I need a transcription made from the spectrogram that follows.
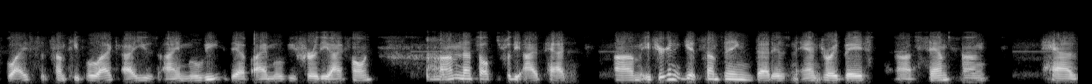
Splice that some people like. I use iMovie. They have iMovie for the iPhone. Uh-huh. Um, that's also for the iPad. Um, if you're going to get something that is an Android based, uh, Samsung has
